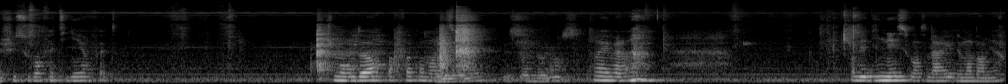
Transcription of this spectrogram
je suis souvent fatiguée en fait. Je m'endors parfois pendant la soirée. Les somnolences Ouais, voilà. Dans des dîners, souvent ça m'arrive de m'endormir.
